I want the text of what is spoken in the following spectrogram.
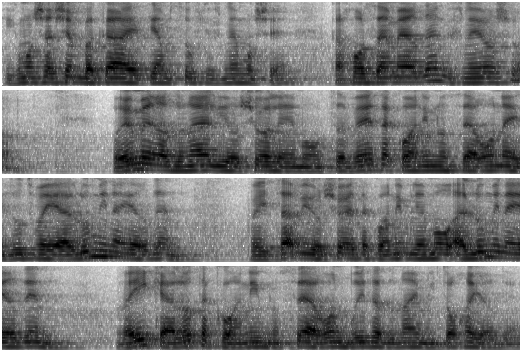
כי כמו שהשם בקע את ים סוף לפני משה, כך הוא עשה עם הירדן לפני יהושע. ויאמר אדוני אל יהושע לאמור, צווה את הכהנים נושאי ארון העדות ויעלו מן הירדן. ויצב יהושע את הכהנים לאמור, עלו מן הירדן. ויהי כעלות הכהנים נושאי ארון ברית אדוני מתוך הירדן.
